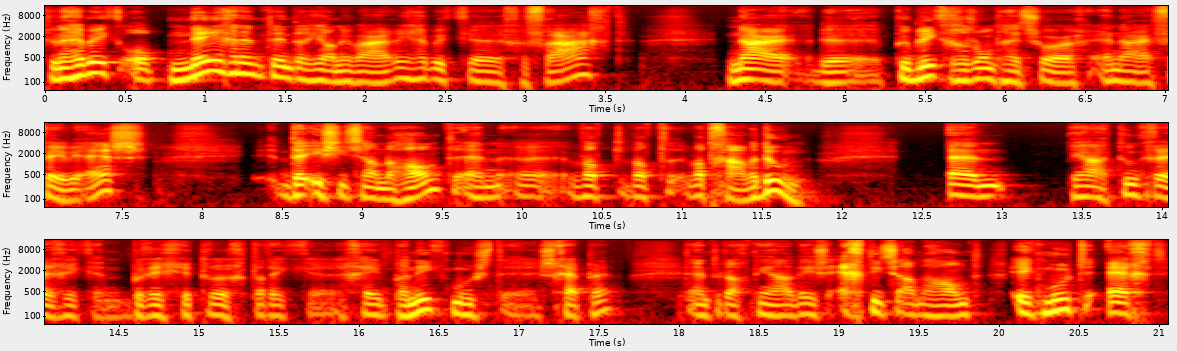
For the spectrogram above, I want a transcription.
Toen heb ik op 29 januari heb ik, uh, gevraagd naar de publieke gezondheidszorg en naar VWS. Er is iets aan de hand en uh, wat, wat, wat gaan we doen? En ja, toen kreeg ik een berichtje terug dat ik uh, geen paniek moest uh, scheppen. En toen dacht ik, nou, er is echt iets aan de hand. Ik moet echt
